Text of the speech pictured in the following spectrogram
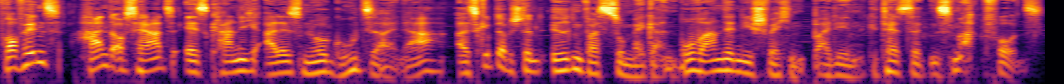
Frau Finz, Hand aufs Herz, es kann nicht alles nur gut sein, ja? Es gibt da bestimmt irgendwas zu meckern. Wo waren denn die Schwächen bei den getesteten Smartphones?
